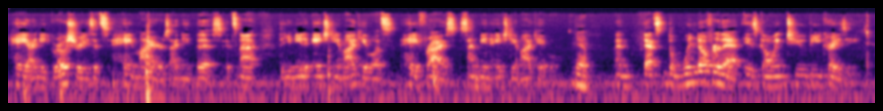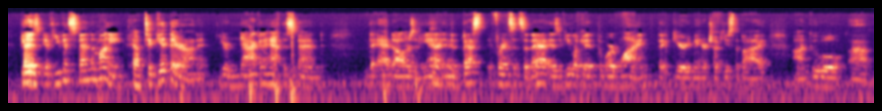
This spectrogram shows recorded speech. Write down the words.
hey, I need groceries. It's hey Meijers, I need this. It's not that you need an HDMI cable. It's hey Fry's, send me an HDMI cable. Yeah. And that's the window for that is going to be crazy. Because if you can spend the money Yeah. to get there on it, you're not going to have to spend the ad dollars in the end. And the best, for instance, of that is if you look at the word wine that Gary Vaynerchuk used to buy on Google um,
